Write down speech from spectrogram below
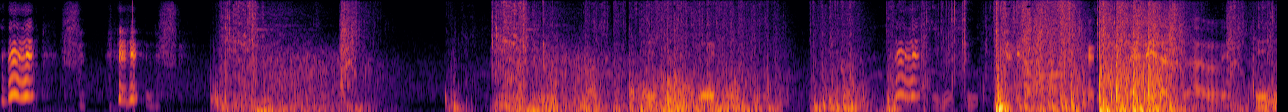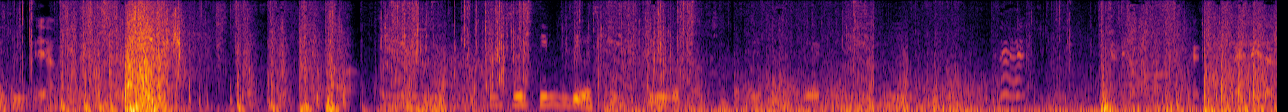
No, sí, como yo, yo voy como. Sí, sí. como que perdidas, ¿verdad, güey? Sí, sí, sí. Sí, ya. Es Steam, digo Steam. Digo, no, sí, como yo, yo voy como. Como que perdidas,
